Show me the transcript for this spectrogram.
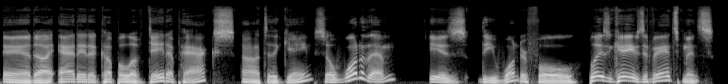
and I added a couple of data packs uh, to the game. So one of them is the wonderful BlazeandCave's advancements,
